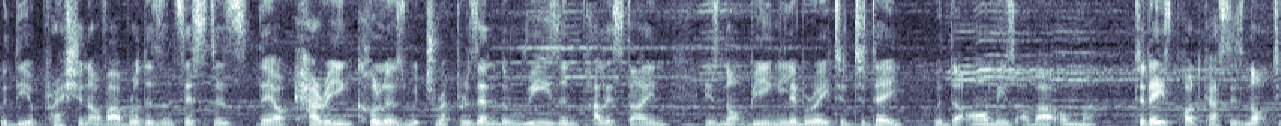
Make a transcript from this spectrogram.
with the oppression of our brothers and sisters, they are carrying colours which represent the reason Palestine is not being liberated today with the armies of our Ummah. Today's podcast is not to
